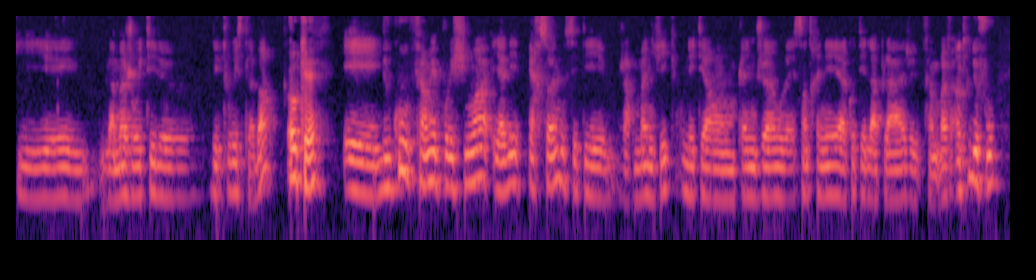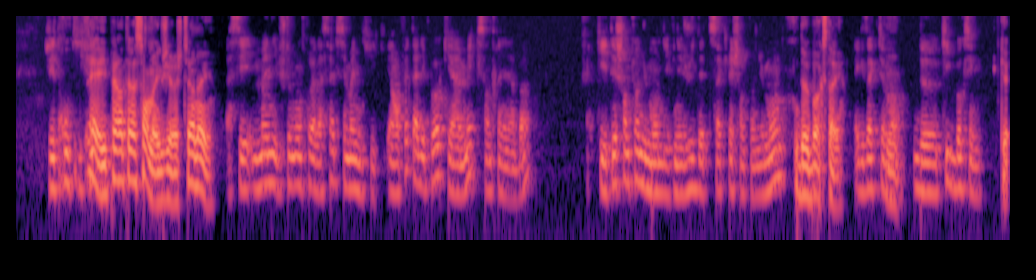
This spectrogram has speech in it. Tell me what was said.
qui est la majorité des touristes là-bas. Ok. Et du coup, fermé pour les Chinois, il y avait personne, c'était genre magnifique. On était en pleine jungle, on allait s'entraîner à côté de la plage, enfin bref, un truc de fou. J'ai trop kiffé. C'est hyper intéressant, mec, j'irai jeter un oeil. Ah, c'est magnifique, je te montrerai la salle, c'est magnifique. Et en fait, à l'époque, il y a un mec qui s'entraînait là-bas, qui était champion du monde, il venait juste d'être sacré champion du monde. De boxe taille. Exactement, de kickboxing. Ok.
